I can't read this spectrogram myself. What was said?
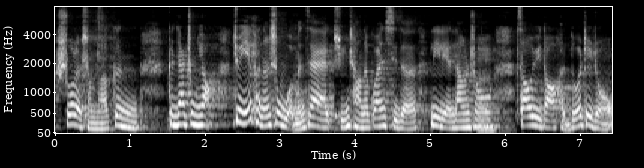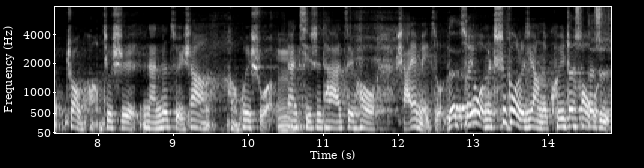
说了什么更更加重要。就也可能是我们在寻常的关系的历练当中遭遇到很多这种状况，就是男的嘴上很会说，但其实他最后啥也没做。所以我们吃够了这样的亏之后，但是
